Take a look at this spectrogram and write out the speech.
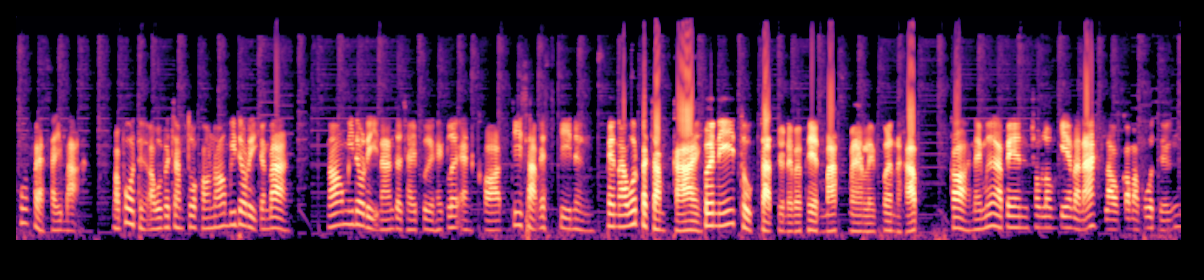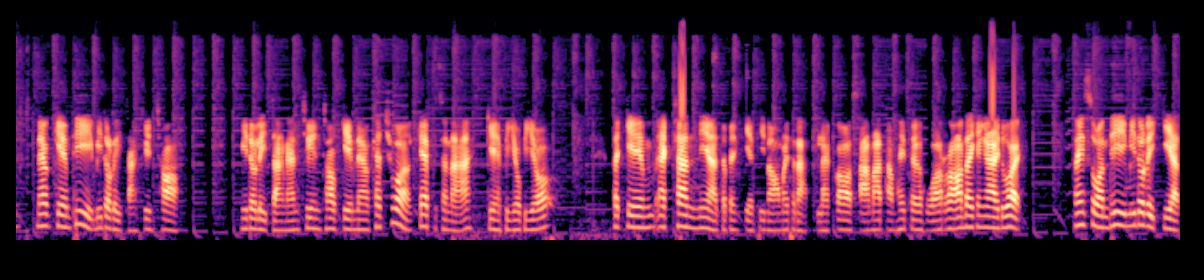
คู่แฝดไซบะ มาพูดถึงอาวุธประจำตัวของน้องมิโดริกันบ้าง น้องมิโดรินั้นจะใช้ปืน Heckler and Koch G3SG1 เป็นอาวุธประจำกาย ปืนนี้ถูกจัดอยู่ในประเภท Markman Rifle นะครับก็ในเมื่อเป็นชมรมเกมแล้วนะ เราก็มาพูดถึงแนวเกมที่มิโดริจังชื่นชอบ มิโดริจังนั้นชื่นชอบเกมแนวแคชชัวแก้ปริศนาเกมปิโยปิโยแต่เกมแอคชั่นเนี่ยจะเป็นเกมที่น้องไม่ถนัด และก็สามารถทำให้เธอหัวร้อนได้ง่ายๆด้วย ในส่วนที่มิโดริเกียด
